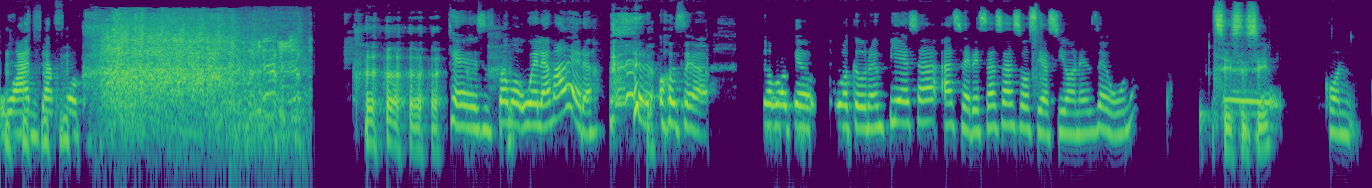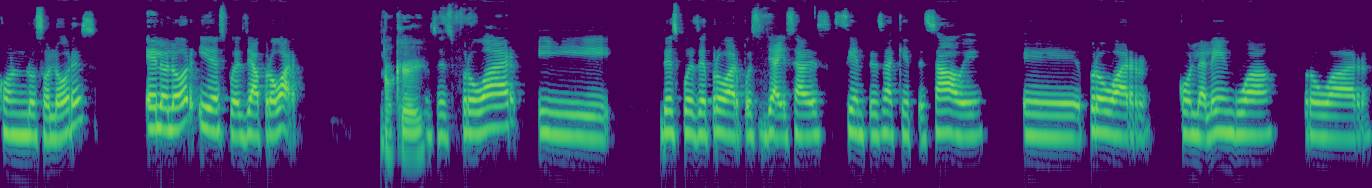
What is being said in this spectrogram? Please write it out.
what the fuck. que es como huele a madera. o sea, como que, como que uno empieza a hacer esas asociaciones de uno. Sí, sí, sí. Eh, con, con los olores, el olor y después ya probar. Ok. Entonces, probar y después de probar, pues ya sabes, sientes a qué te sabe, eh, probar con la lengua, probar,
